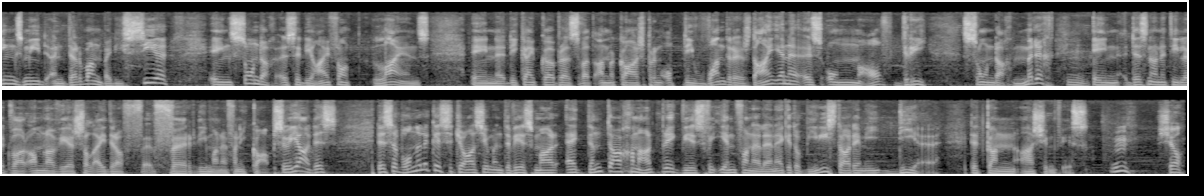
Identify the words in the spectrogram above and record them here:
Kingsmead in Durban by die see en Sondag is dit die Highveld Lions en uh, die Cape Cobras wat aan mekaar spring op die Wanderers. Daai ene is om 0:30 Sondagmiddag hmm. en dis nou natuurlik waar Amla weer sal uitdraf vir die manne van die Kaap. So ja, dis dis 'n wonderlike situasie om in te wees, maar ek dink daar gaan hartbreek wees vir een van hulle en ek het op hierdie stadium 'n idee. Dit kan Hashim wees. Sure.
